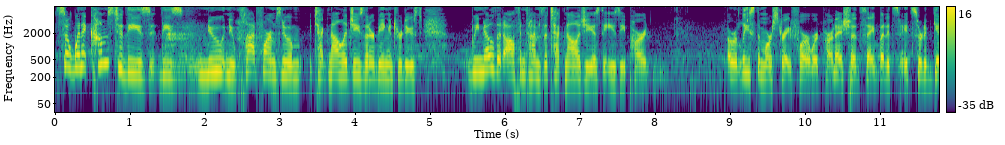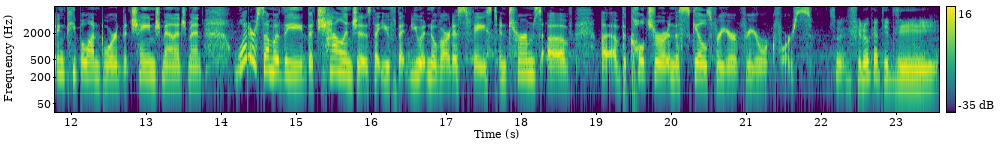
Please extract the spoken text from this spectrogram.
So when it comes to these, these new, new platforms, new technologies that are being introduced, we know that oftentimes the technology is the easy part or at least the more straightforward part, I should say, but it's, it's sort of getting people on board, the change management. What are some of the, the challenges that, you've, that you at Novartis faced in terms of, uh, of the culture and the skills for your, for your workforce? So if you look at it, the,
